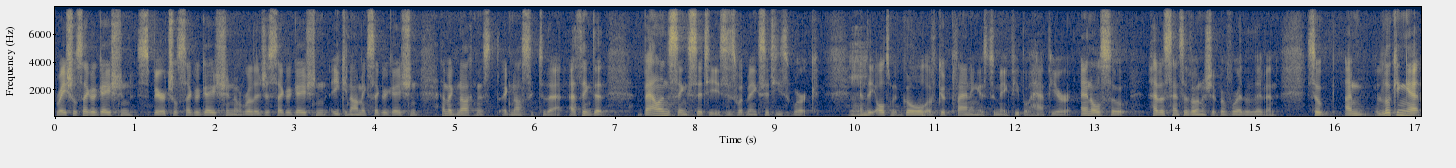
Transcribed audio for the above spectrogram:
racial segregation, spiritual segregation, or religious segregation, economic segregation. I'm agnostic, agnostic to that. I think that balancing cities is what makes cities work, mm-hmm. and the ultimate goal of good planning is to make people happier and also have a sense of ownership of where they live in. So I'm looking at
